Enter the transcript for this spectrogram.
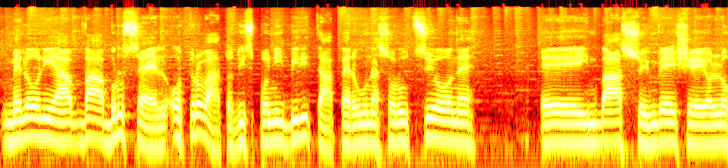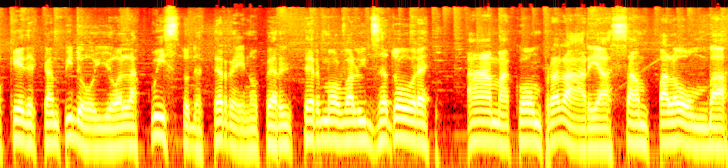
Meloni va a Bruxelles, ho trovato disponibilità per una soluzione. E in basso invece ho l'ok del Campidoglio all'acquisto del terreno per il termovalorizzatore Ama compra l'aria a San Palomba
